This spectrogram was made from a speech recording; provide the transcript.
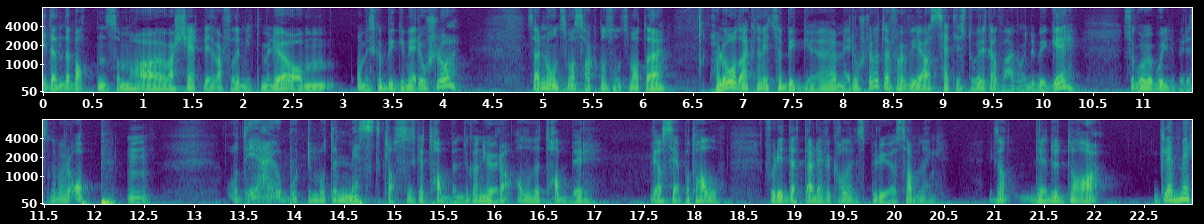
i den debatten som har versert litt, i hvert fall i mitt miljø, om, om vi skal bygge mer i Oslo, så er det noen som har sagt noe sånt som at Hallo, det er ikke noe vits å bygge mer i Oslo, vet du, for vi har sett historisk at hver gang du bygger, så går jo boligprisene bare opp. Og det er jo bortimot den mest klassiske tabben du kan gjøre av alle tabber ved å se på tall. Fordi dette er det vi kaller en spuriøs sammenheng. Det du da glemmer,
